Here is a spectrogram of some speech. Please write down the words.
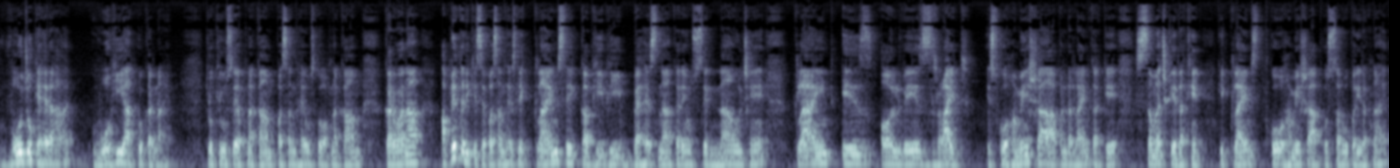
वो जो कह रहा है, वो ही आपको करना है। क्योंकि उसे अपना काम पसंद है, उसको अपना काम करवाना अपने तरीके से पसंद है, इसलिए क्लाइंट से कभी भी बहस ना करें, उससे ना उलझें। क्लाइंट इज़ ऑलवेज राइट इसको हमेशा आप अंडरलाइन करके समझ के रखें। कि क्लाइंट्स को हमेशा आपको सर्वोपरि रखना है।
